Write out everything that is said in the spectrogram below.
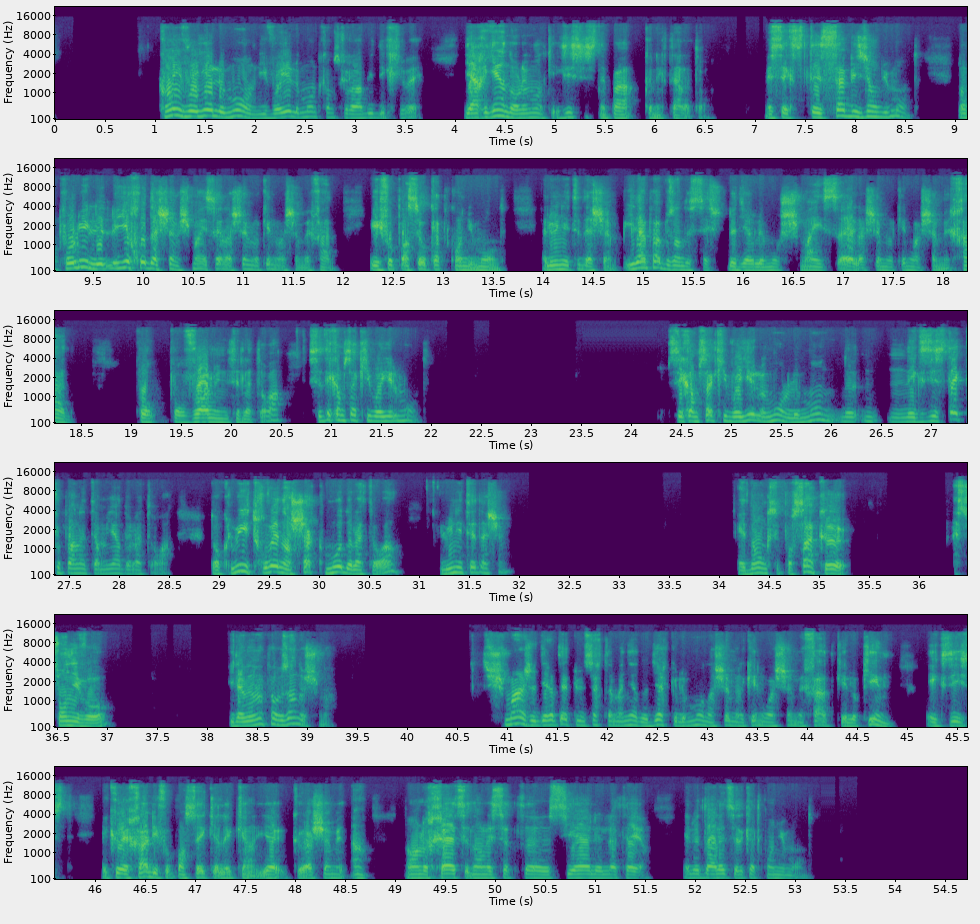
Quand il voyait le monde, il voyait le monde comme ce que le rabbi décrivait. Il n'y a rien dans le monde qui existe si ce n'est pas connecté à la Torah. Mais c'était sa vision du monde. Donc pour lui, le Yechod Hashem, Shema Israël Hashem, Hashem Echad, il faut penser aux quatre coins du monde, l'unité d'Hashem. Il n'a pas besoin de, dire le mot Shema Israël Hashem, Hashem Echad pour, pour voir l'unité de la Torah. C'était comme ça qu'il voyait le monde. C'est comme ça qu'il voyait le monde. Le monde n'existait que par l'intermédiaire de la Torah. Donc lui, il trouvait dans chaque mot de la Torah l'unité d'Hachem. Et donc, c'est pour ça que, à son niveau, il n'a même pas besoin de Shema. Shema, je dirais peut-être une certaine manière de dire que le monde Hachem Elken ou Hachem Echad, qu'Elohim existe, et que Echad, il faut penser que Hachem est un. Dans le Chet, c'est dans les sept euh, ciels et la terre. Et le Dalet, c'est les quatre coins du monde.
